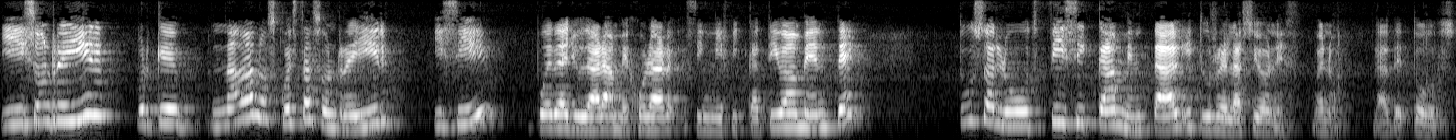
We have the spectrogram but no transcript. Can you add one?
Y sonreír, porque nada nos cuesta sonreír y sí, puede ayudar a mejorar significativamente tu salud física, mental y tus relaciones. Bueno, las de todos.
